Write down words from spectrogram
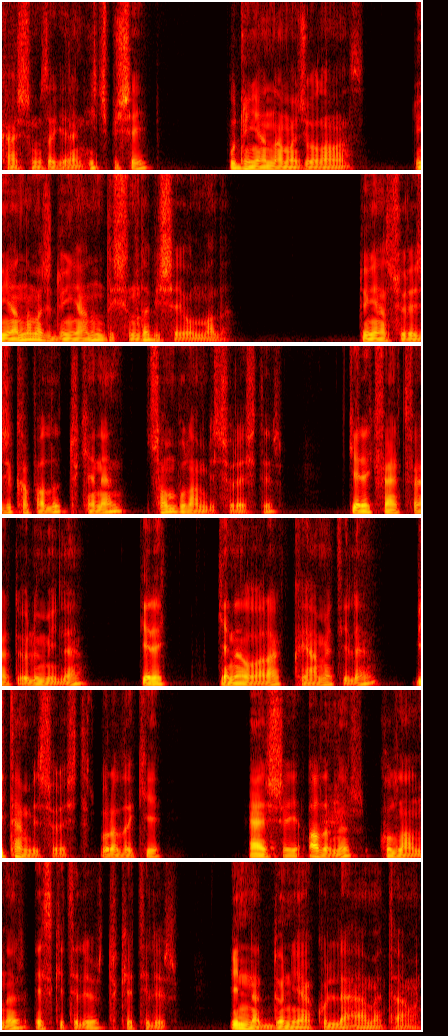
karşımıza gelen hiçbir şey bu dünyanın amacı olamaz. Dünyanın amacı dünyanın dışında bir şey olmalı. Dünya süreci kapalı, tükenen, son bulan bir süreçtir. Gerek fert fert ölüm ile, gerek genel olarak kıyamet ile biten bir süreçtir. Buradaki her şey alınır, kullanılır, eskitilir, tüketilir. İnne dünya kullaha meta'un.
